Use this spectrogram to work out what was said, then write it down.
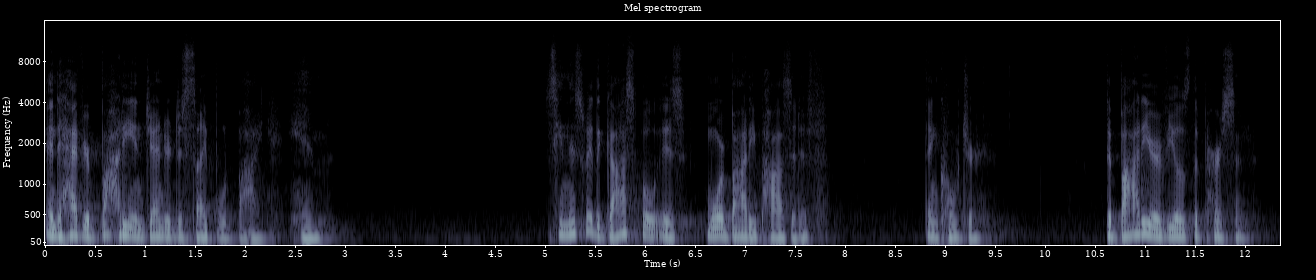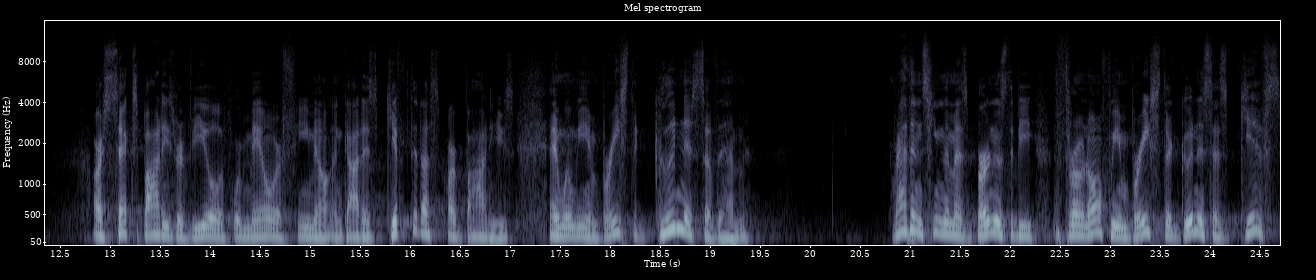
and to have your body and gender discipled by him. See, in this way, the gospel is more body positive than culture. The body reveals the person. Our sex bodies reveal if we're male or female, and God has gifted us our bodies. And when we embrace the goodness of them, rather than seeing them as burdens to be thrown off, we embrace their goodness as gifts.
